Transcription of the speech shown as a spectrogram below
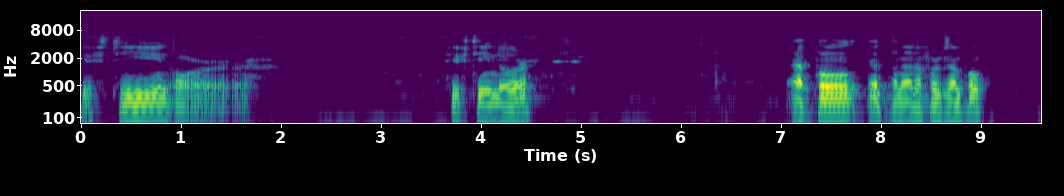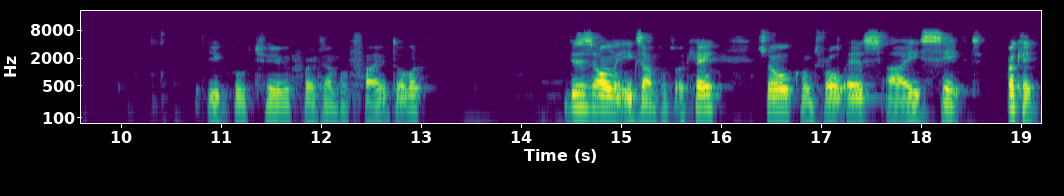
15 or 15 dollar. Apple and banana for example equal to for example five dollar. This is only examples okay? So control s i saved. Okay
